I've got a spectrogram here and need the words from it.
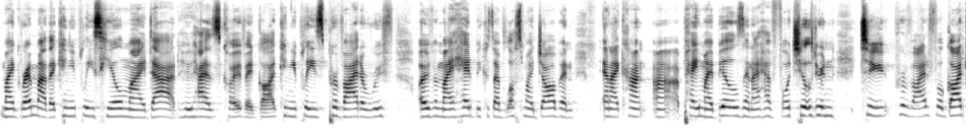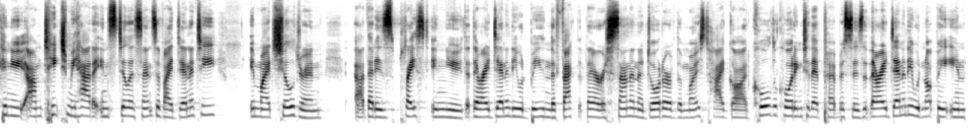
my grandmother? Can you please heal my dad who has COVID? God, can you please provide a roof over my head because I've lost my job and and I can't uh, pay my bills and I have four children to provide for. God, can you um, teach me how to instill a sense of identity in my children uh, that is placed in you, that their identity would be in the fact that they are a son and a daughter of the Most High God, called according to their purposes, that their identity would not be in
